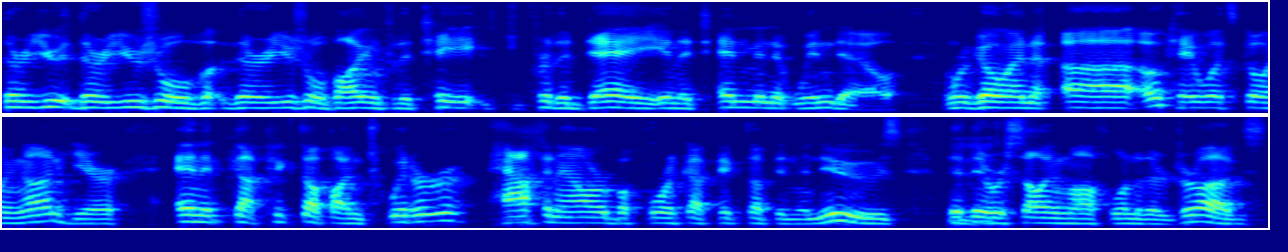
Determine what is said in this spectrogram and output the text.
their their usual their usual volume for the ta- for the day in a 10 minute window. And we're going, uh, okay, what's going on here? And it got picked up on Twitter half an hour before it got picked up in the news that they mm. were selling off one of their drugs.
